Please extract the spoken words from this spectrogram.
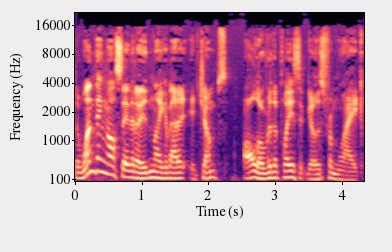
The one thing I'll say that I didn't like about it, it jumps all over the place. It goes from like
